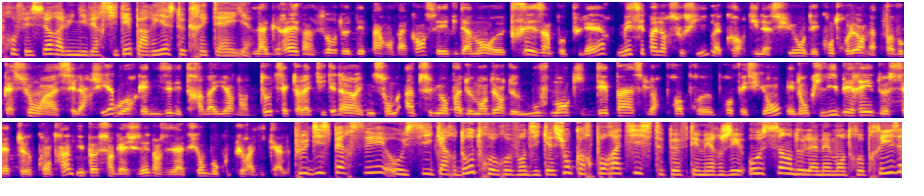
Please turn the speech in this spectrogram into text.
professeur à l'université Paris-Est Créteil. La grève, un jour de départ en vacances, est évidemment euh, très impopulaire, mais c'est pas leur souci. La coordination des contrôleurs n'a pas vocation à s'élargir ou organiser des travailleurs dans d'autres secteurs d'activité. D'ailleurs, ils ne sont absolument pas demandeurs de mouvements qui dépassent leur propre profession. Et donc, libérés de cette contraintes, ils peuvent s'engager dans des actions beaucoup plus radicales. Plus dispersées aussi, car d'autres revendications corporatistes peuvent émerger au sein de la même entreprise,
